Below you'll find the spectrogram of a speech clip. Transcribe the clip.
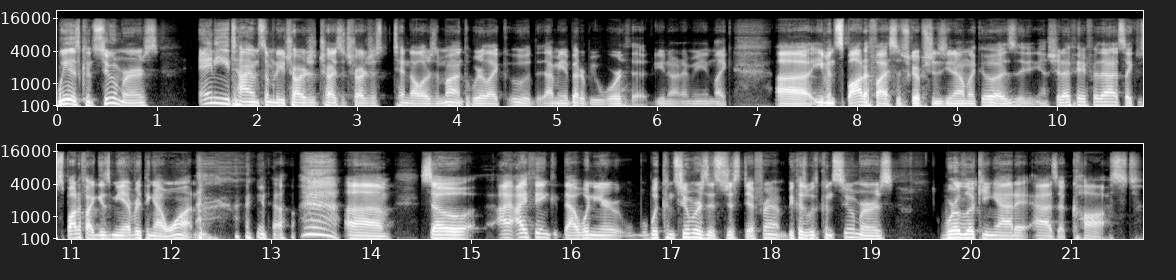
we as consumers, anytime somebody charges tries to charge us ten dollars a month, we're like, ooh, I mean, it better be worth it. You know what I mean? Like, uh, even Spotify subscriptions. You know, I'm like, oh, is you know, should I pay for that? It's like Spotify gives me everything I want. you know, um, so I, I think that when you're with consumers, it's just different because with consumers, we're looking at it as a cost,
